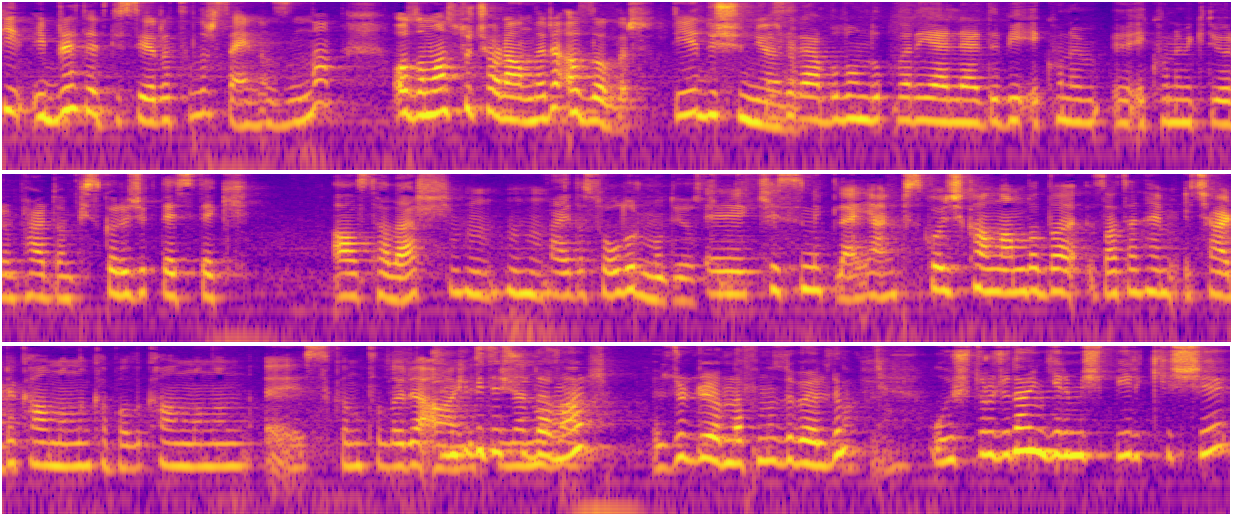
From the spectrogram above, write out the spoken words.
bir ibret etkisi yaratılırsa en azından o zaman suç oranları azalır diye düşünüyorum. Mesela bulundukları yerlerde bir ekonomi, e, ekonomik diyorum pardon psikolojik destek alsalar faydası olur mu diyorsunuz? E, kesinlikle yani psikolojik anlamda da zaten hem içeride kalmanın, kapalı kalmanın e, sıkıntıları Çünkü bir de şu da var. Özür diliyorum lafınızı böldüm. Uyuşturucudan girmiş bir kişi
